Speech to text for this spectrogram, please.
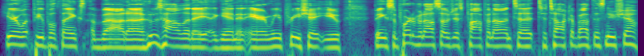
hear what people think about uh, whose holiday again. And Erin, we appreciate you being supportive and also just popping on to to talk about this new show.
